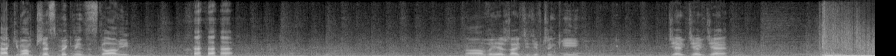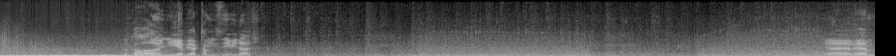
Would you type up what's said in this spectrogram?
Jaki mam przesmyk między skałami? No, wyjeżdżajcie dziewczynki. Gdzie, gdzie, gdzie? Do kogo oni jebie, jak tam nic nie widać? Nie wiem.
